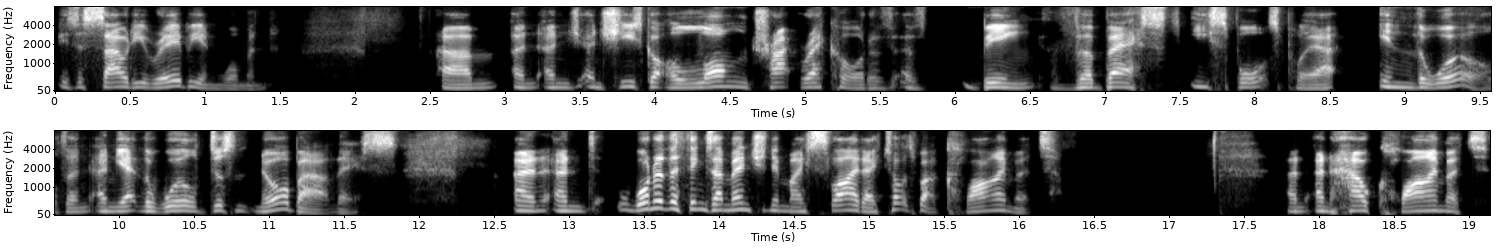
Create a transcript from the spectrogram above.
is a Saudi Arabian woman. Um, and, and, and she's got a long track record of, of being the best esports player in the world. And, and yet the world doesn't know about this. And, and one of the things I mentioned in my slide, I talked about climate and, and how climate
